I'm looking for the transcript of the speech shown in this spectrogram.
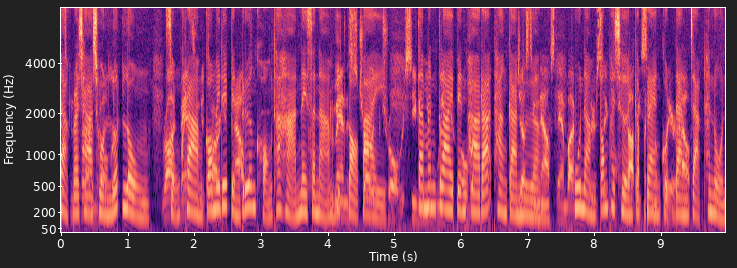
จากประชาชนลดลง สงครามก็ไม่ได้เป็นเรื่องของทหารในสนามอีกต่อไป แต่มันกลายเป็นภาระทางการเมือง ผู้นำต้องเผชิญกับแรงกดดันจากถนน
